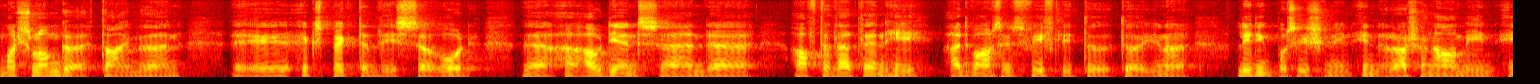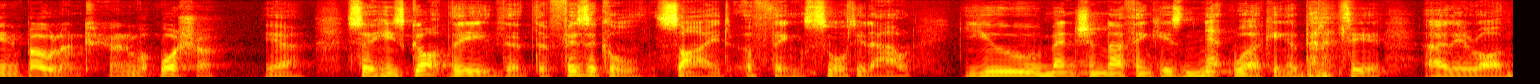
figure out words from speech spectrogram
much longer time than uh, expected this uh, the audience and uh, after that then he advances swiftly to, to you know leading position in, in Russian army in, in Poland and Warsaw. Yeah. So he's got the, the, the physical side of things sorted out. You mentioned, I think, his networking ability earlier on.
